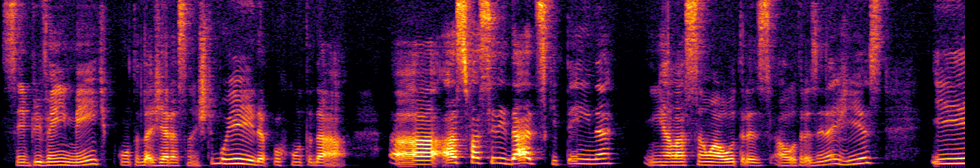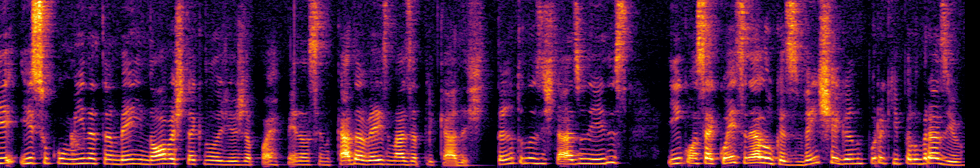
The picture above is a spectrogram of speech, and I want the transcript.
sempre vem em mente por conta da geração distribuída, por conta das da, facilidades que tem né, em relação a outras, a outras energias. E isso culmina também em novas tecnologias da Power Panel sendo cada vez mais aplicadas tanto nos Estados Unidos e, em consequência, né, Lucas, vem chegando por aqui pelo Brasil.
